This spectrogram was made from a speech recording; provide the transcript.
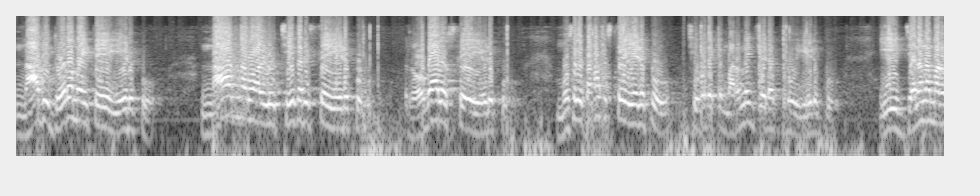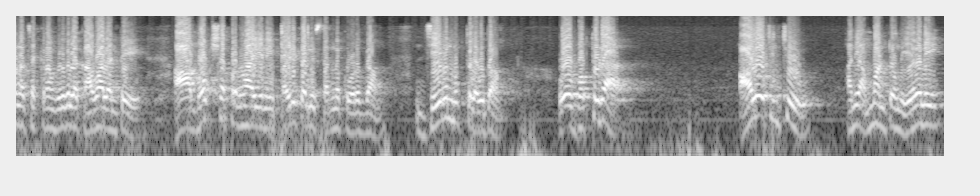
నాది దూరమైతే ఏడుపు. నా అన్నవాళ్ళు చీదరిస్తే ఏడుపు రోగాలొస్తే ఏడుపు. ముసలితనం వస్తే ఏడుపు చివరికి మరణించేటప్పుడు ఏడుపు. ఈ జనన మరణ చక్రం విడుదల కావాలంటే ఆ మోక్ష ప్రధాయిని పైడితల్లి సరణ కోరుదాం జీవన్ముక్తులవుదాం. ఓ భక్తుడా ఆలోచించు అని అమ్మ అంటోంది. ఏమని?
